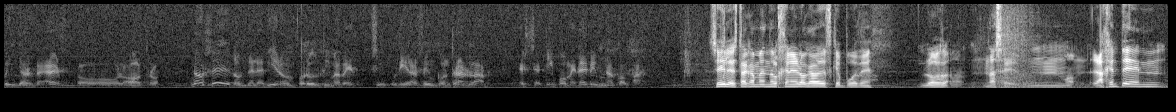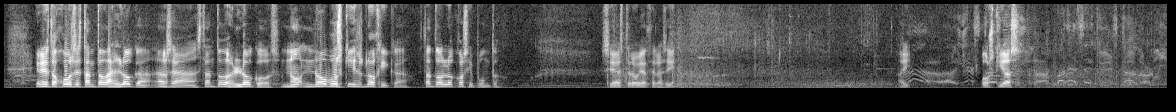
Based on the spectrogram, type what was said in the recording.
maravillas de esto o lo otro. No sé dónde le vieron por última vez. Si pudieras encontrarla, ese tipo me debe una copa. Sí, le está cambiando el género cada vez que puede. Lo- no sé. mm, La gente en, en estos juegos están todas locas. O sea, están todos locos. No, no busquéis lógica. Están todos locos y punto. Si a este lo voy a hacer así. Ahí. Está. Hostias. Parece que está dormido.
